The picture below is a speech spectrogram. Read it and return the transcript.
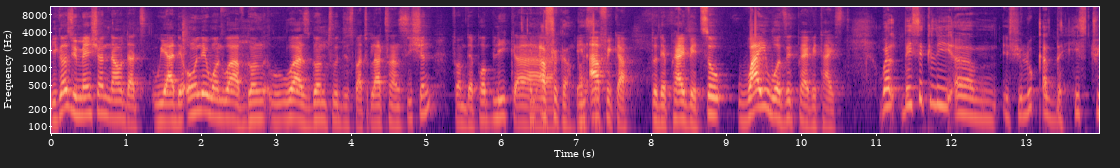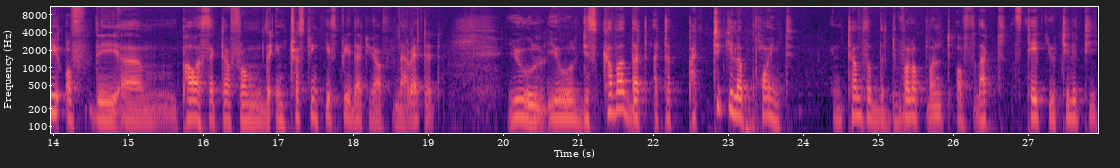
Because you mentioned now that we are the only one who have gone who has gone through this particular transition from the public uh, in Africa in Africa to the private. So why was it privatized? Well, basically, um, if you look at the history of the um, power sector from the interesting history that you have narrated, you'll, you'll discover that at a particular point in terms of the development of that state utility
